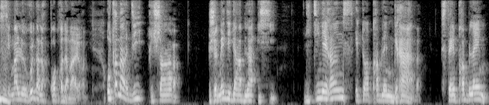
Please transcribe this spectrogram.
hmm. ces malheureux dans leur propre demeure. Autrement dit, Richard, je mets des gants blancs ici. L'itinérance est un problème grave. C'est un problème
